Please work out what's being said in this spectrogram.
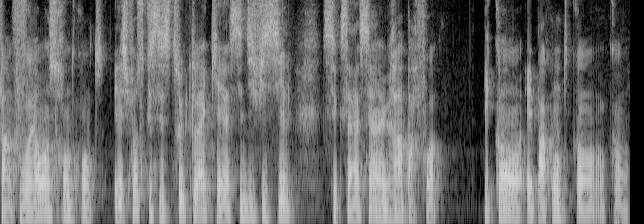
Enfin, faut vraiment se rendre compte. Et je pense que c'est ce truc-là qui est assez difficile. C'est que c'est assez ingrat parfois. Et quand, et par contre, quand, quand,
